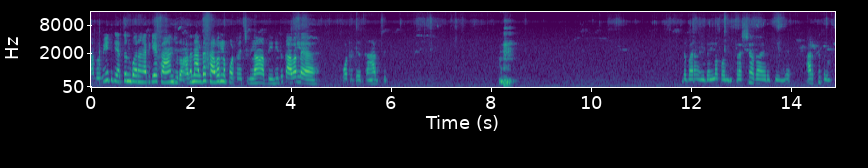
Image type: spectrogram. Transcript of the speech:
நம்ம வீட்டுக்கு எடுத்துன்னு போகிறங்காட்டிக்கே காஞ்சிரும். அதனால தான் கவரில் போட்டு வச்சுக்கலாம் அப்படின்ட்டு கவரில் போட்டுட்டு இருக்கேன் அறுத்து. இந்த பாருங்க இதெல்லாம் கொஞ்சம் ஃப்ரெஷ்ஷாக தான் இருக்குது அறுத்துக்கலாம்.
